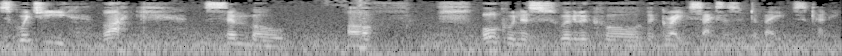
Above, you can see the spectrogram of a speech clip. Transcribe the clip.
squidgy black symbol of awkwardness we're going to call the great sexism debates, Kenny.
